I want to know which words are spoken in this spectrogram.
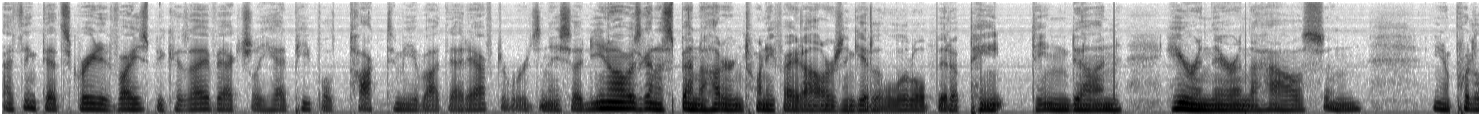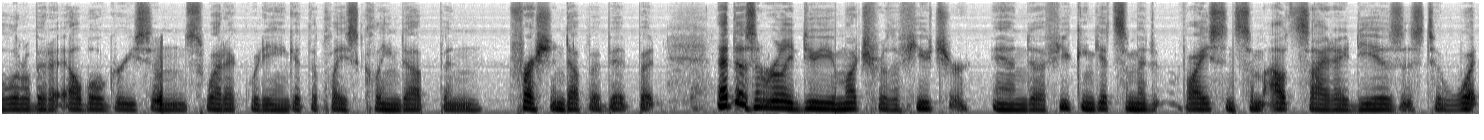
I think that's great advice because I've actually had people talk to me about that afterwards, and they said, you know, I was going to spend $125 and get a little bit of painting done here and there in the house, and you know, put a little bit of elbow grease and sweat equity and get the place cleaned up and freshened up a bit. But that doesn't really do you much for the future. And uh, if you can get some advice and some outside ideas as to what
